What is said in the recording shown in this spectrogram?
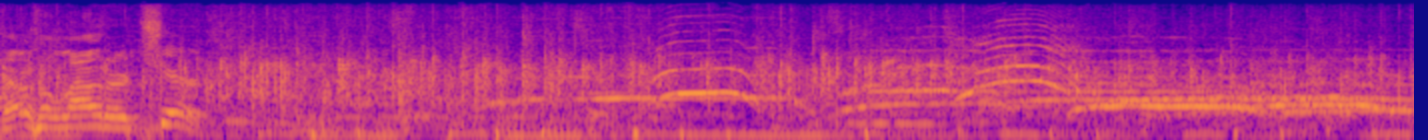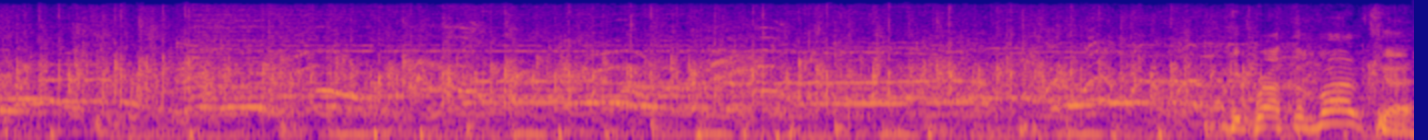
That was a louder cheer. He brought the vodka.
